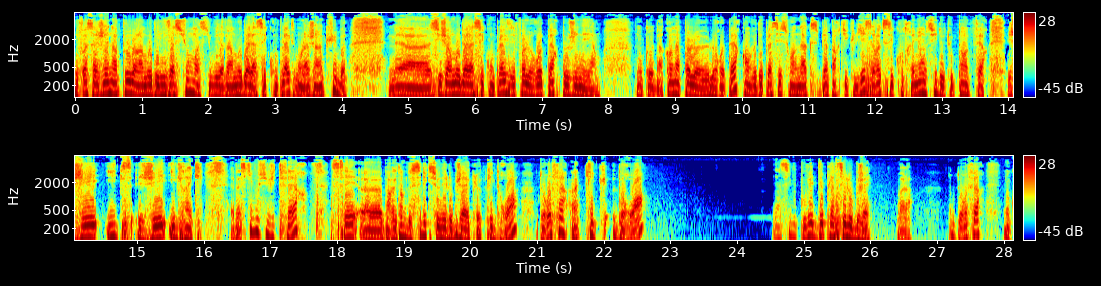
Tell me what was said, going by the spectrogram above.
des fois ça gêne un peu dans la modélisation. Moi, si vous avez un modèle assez complexe, bon là j'ai un cube, mais euh, si j'ai un modèle assez complexe, des fois le repère peut gêner. Hein. Donc euh, bah, quand on n'a pas le, repère, quand on veut déplacer sur un axe bien particulier, c'est vrai que c'est contraignant aussi de tout le temps faire G, X, Y. Et eh ben, ce qu'il vous suffit de faire, c'est euh, par exemple de sélectionner l'objet avec le clic droit, de refaire un clic droit, et ainsi vous pouvez déplacer l'objet. Voilà. Donc de refaire, donc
